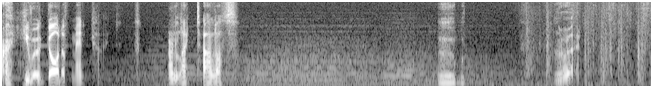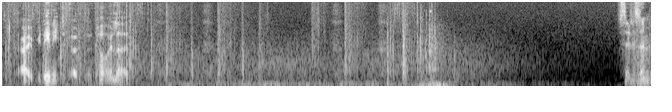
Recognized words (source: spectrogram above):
A hero god of mankind. I don't like Talos. Um, Alright. I really need to go to the toilet. Citizen?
